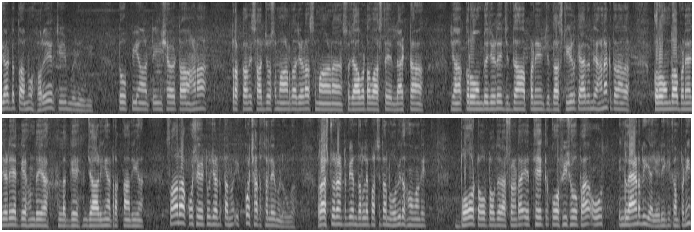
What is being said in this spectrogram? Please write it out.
Z ਤੁਹਾਨੂੰ ਹਰੇਕ ਚੀਜ਼ ਮਿਲੂਗੀ। ਟੋਪੀਆਂ ਟੀ-ਸ਼ਰਟਾਂ ਹਨਾ ਟਰੱਕਾਂ ਦੇ ਸਾਜੋ ਸਮਾਨ ਦਾ ਜਿਹੜਾ ਸਮਾਨ ਹੈ, ਸਜਾਵਟ ਵਾਸਤੇ ਲਾਈਟਾਂ ਜਾਂ ਕ੍ਰੋਮ ਦੇ ਜਿਹੜੇ ਜਿੱਦਾਂ ਆਪਣੇ ਜਿੱਦਾਂ ਸਟੀਲ ਕਹਿ ਦਿੰਦੇ ਆ, ਹਨਾ ਇੱਕ ਤਰ੍ਹਾਂ ਦਾ, ਕ੍ਰੋਮ ਦਾ ਬਣਿਆ ਜਿਹੜੇ ਅੱਗੇ ਹੁੰਦੇ ਆ, ਲੱਗੇ ਜਾਲੀਆਂ ਟਰੱਕਾਂ ਦੀਆਂ, ਸਾਰਾ ਕੁਝ A to Z ਤੁਹਾਨੂੰ ਇੱਕੋ ਛੱਤ ਥੱਲੇ ਮਿਲੂਗਾ। ਰੈਸਟੋਰੈਂਟ ਵੀ ਅੰਦਰਲੇ ਪਾਸੇ ਤੁਹਾਨੂੰ ਉਹ ਵੀ ਦਿਖਾਵਾਂਗੇ। ਬਹੁਤ ਟੌਪ ਟੌਪ ਦੇ ਰੈਸਟੋਰੈਂਟ ਆ। ਇੱਥੇ ਇੱਕ ਕਾਫੀ ਸ਼ੋਪ ਆ, ਉਹ ਇੰਗਲੈਂਡ ਦੀ ਆ ਜਿਹੜੀ ਕਿ ਕੰਪਨੀ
